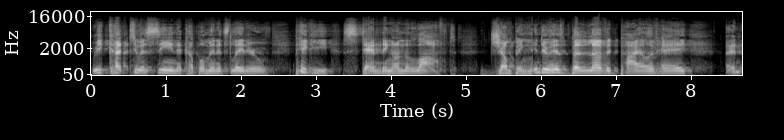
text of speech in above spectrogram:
We cut to a scene a couple minutes later of Piggy standing on the loft, jumping into his beloved pile of hay, and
